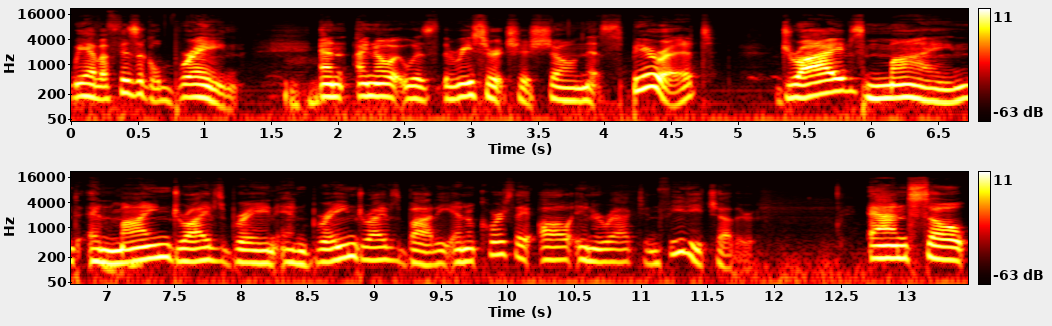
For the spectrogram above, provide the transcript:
we have a physical brain, mm-hmm. and I know it was the research has shown that spirit drives mind and mind drives brain and brain drives body. And of course they all interact and feed each other. And so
